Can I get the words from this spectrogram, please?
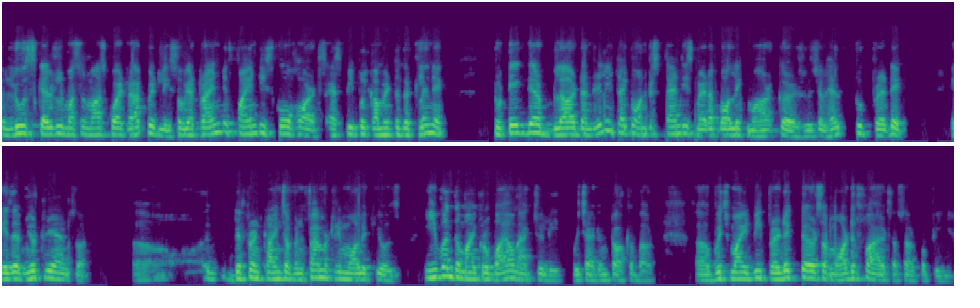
lose skeletal muscle mass quite rapidly. So we are trying to find these cohorts as people come into the clinic to take their blood and really try to understand these metabolic markers, which will help to predict either nutrients or uh, different kinds of inflammatory molecules, even the microbiome actually, which I didn't talk about, uh, which might be predictors or modifiers of sarcopenia.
